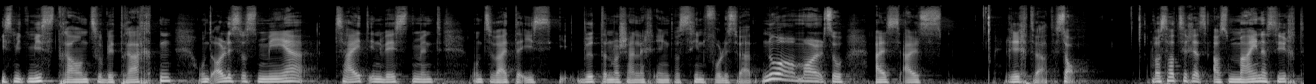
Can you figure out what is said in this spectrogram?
ist mit Misstrauen zu betrachten und alles, was mehr Zeitinvestment und so weiter ist, wird dann wahrscheinlich irgendwas Sinnvolles werden. Nur mal so als, als Richtwert. So, was hat sich jetzt aus meiner Sicht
